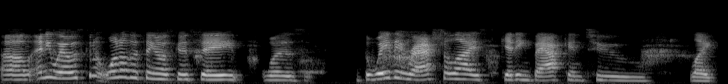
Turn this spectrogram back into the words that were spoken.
Um, anyway, I was gonna. One other thing I was gonna say was the way they rationalized getting back into like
